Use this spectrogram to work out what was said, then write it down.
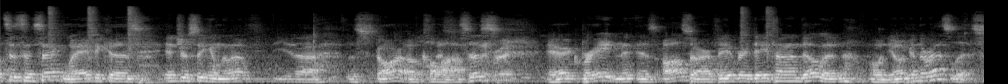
Well, it's just a segue because, interesting enough, the uh, the star of Colossus, Right. Eric Braeden, is also our favorite daytime villain on Young and the Restless.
